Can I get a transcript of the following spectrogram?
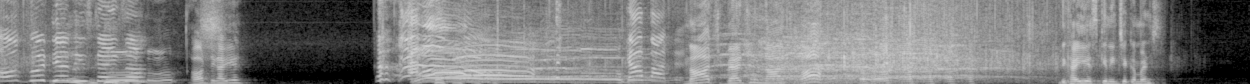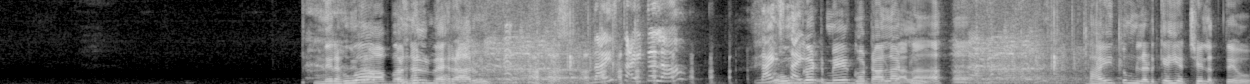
Oh और दिखाइए। क्या बात है? नाच बैजू नाच वाह। दिखाइए इसके नीचे कमेंट्स निरहुआ बनल मेहरारू। नाइस टाइटल हाँ? नाइस घूंघट टाइटल में घोटाला टू। भाई तुम लड़के ही अच्छे लगते हो।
